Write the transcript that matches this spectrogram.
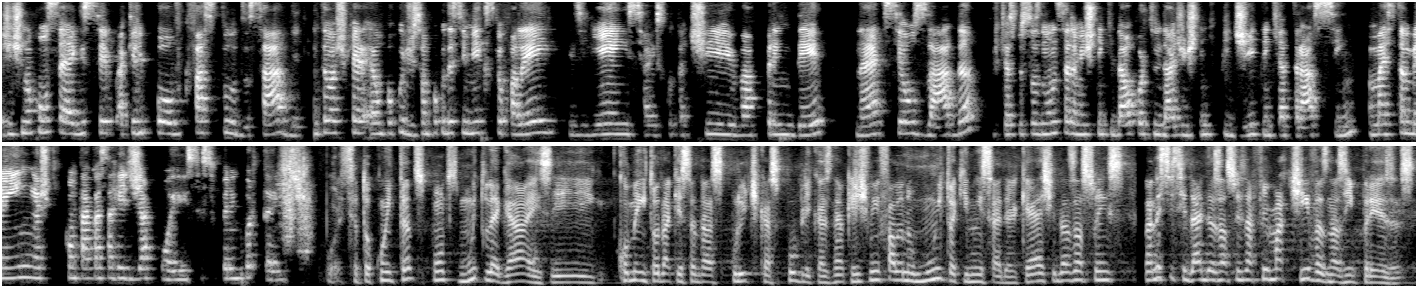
a gente não consegue ser aquele povo que faz tudo, sabe? Então acho que é, é um pouco disso, é um pouco desse mix que eu falei, resiliência, escutativa, aprender né, ser ousada, porque as pessoas não necessariamente têm que dar oportunidade, a gente tem que pedir, tem que ir atrás, sim, mas também acho que contar com essa rede de apoio, isso é super importante. Pô, você tocou em tantos pontos muito legais e comentou da questão das políticas públicas, né, que a gente vem falando muito aqui no Insidercast, das ações, da necessidade das ações afirmativas nas empresas.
